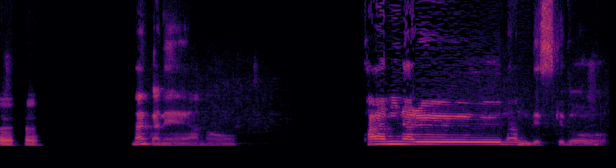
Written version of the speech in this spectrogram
う。うんうん、なんかね、あの、ターミナルなんですけど、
